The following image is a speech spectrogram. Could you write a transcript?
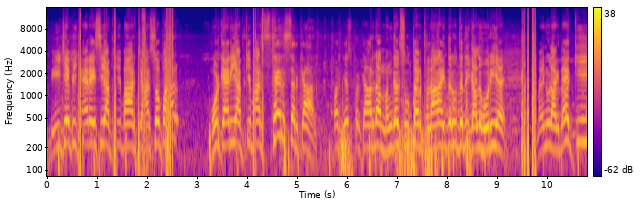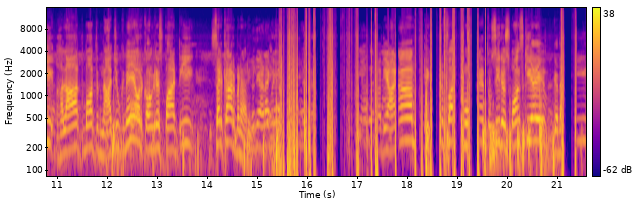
ਬੀਜੇਪੀ ਕਹਿ ਰਹੀ ਸੀ ਅਬਕੀ ਬਾਰ 400 ਪਾਰ। ਹੁਣ ਕਹਿ ਰਹੀ ਹੈ ਅਬਕੀ ਬਾਰ ਸਥਿਰ ਸਰਕਾਰ। ਔਰ ਜਿਸ ਪ੍ਰਕਾਰ ਦਾ ਮੰਗਲ ਸੂਤਰ ਫਲਾਂ ਇੱਧਰ ਉੱਧਰ ਦੀ ਗੱਲ ਹੋ ਰਹੀ ਹੈ, ਮੈਨੂੰ ਲੱਗਦਾ ਹੈ ਕਿ ਹਾਲਾਤ ਬਹੁਤ ਨਾਜ਼ੁਕ ਨੇ ਔਰ ਕਾਂਗਰਸ ਪਾਰਟੀ ਸਰਕਾਰ ਬਣਾ ਰਹੀ ਹੈ। ਲੁਧਿਆਣਾ ਇੱਕ ਤਰਫਾ ਮੋਹ ਹੈ। ਤੁਸੀਂ ਰਿਸਪੌਂਸ ਕੀ ਹੈ? ਗਦਾਰੀ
